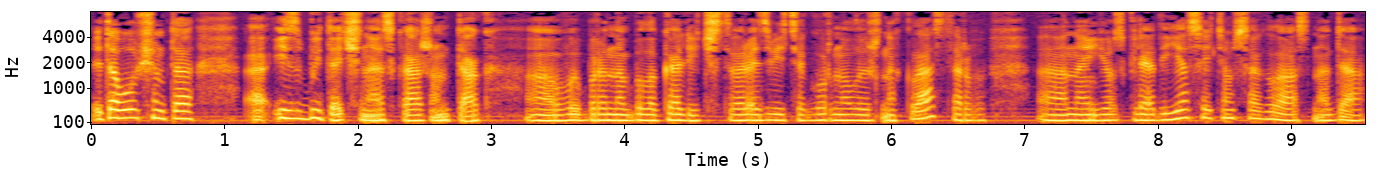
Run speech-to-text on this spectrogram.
это, в общем-то, э, избыточное, скажем так, выбрано было количество развития горнолыжных кластеров, э, на ее взгляд. И я с этим согласна, да.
